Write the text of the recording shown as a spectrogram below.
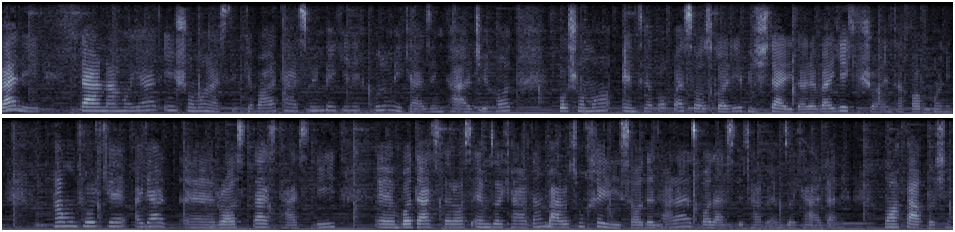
ولی در نهایت این شما هستید که باید تصمیم بگیرید. کدوم یکی از این ترجیحات با شما انتباق و سازگاری بیشتری داره و یکیش رو انتخاب کنید. همونطور که اگر راست دست هستید با دست راست امضا کردن براتون خیلی ساده تر از با دست چپ امضا کردنه. موفق باشین.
